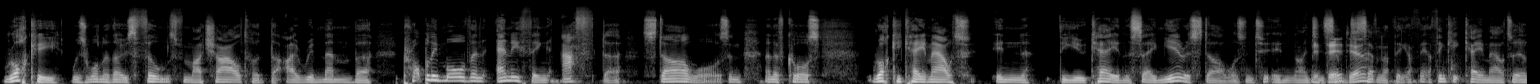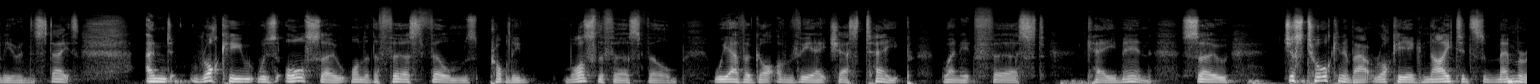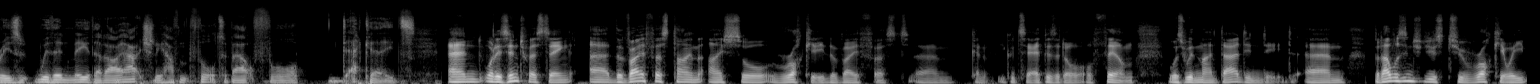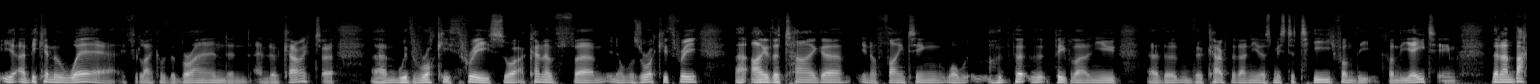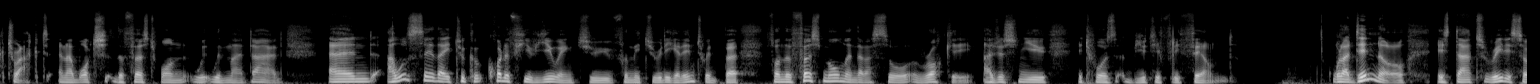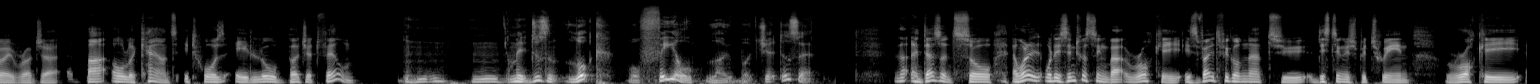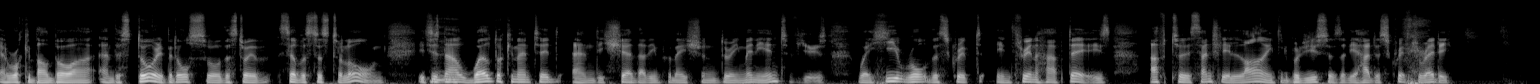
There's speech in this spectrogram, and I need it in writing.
Rocky was one of those films from my childhood that I remember probably more than anything after Star Wars. And, and of course, Rocky came out in the UK in the same year as Star Wars in, in 1977. Did, yeah. I think I think I think it came out earlier in the states. And Rocky was also one of the first films, probably was the first film we ever got on VHS tape when it first came in. So just talking about Rocky ignited some memories within me that I actually haven't thought about for decades. And what is interesting, uh, the very first time I saw Rocky, the very first um, kind of, you could say, episode or, or film, was with my dad, indeed. Um, but I was introduced to Rocky, or I became aware, if you like, of the brand and, and the character um, with Rocky 3. So I kind of, um, you know, was Rocky 3, uh, the Tiger, you know, fighting well, the people I knew, uh, the, the character that I knew as Mr. T from the, from the A team. Then I backtracked and I watched the first one with, with my dad. And I will say that it took quite a few viewing to for me to really get into it. But from the first moment that I saw Rocky, I just knew it was beautifully filmed. What I didn't know is that, really sorry, Roger, by all accounts, it was a low budget film. Mm-hmm. Mm-hmm. I mean, it doesn't look or feel low budget, does it? No, it doesn't. So, and what what is interesting about Rocky is very difficult now to distinguish between Rocky and Rocky Balboa and the story, but also the story of Sylvester Stallone. It is mm. now well documented, and he shared that information during many interviews where he wrote the script in three and a half days after essentially lying to the producers that he had a script ready.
